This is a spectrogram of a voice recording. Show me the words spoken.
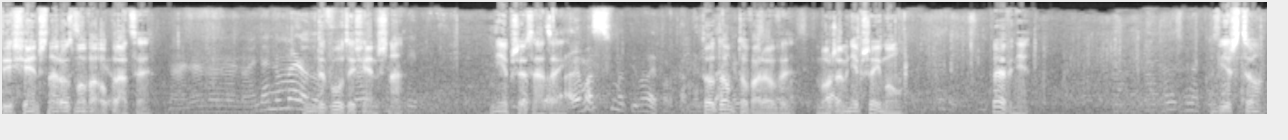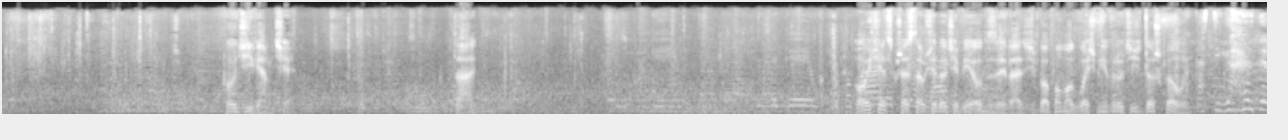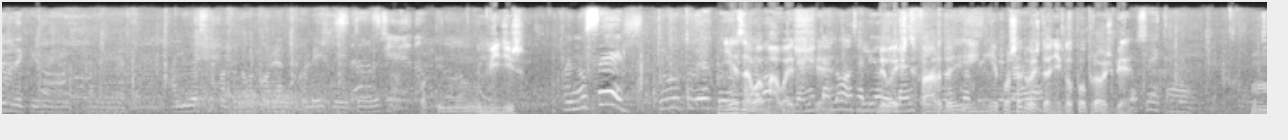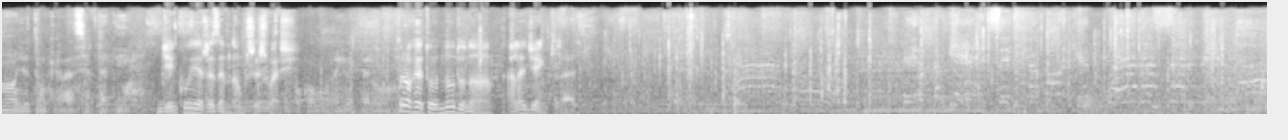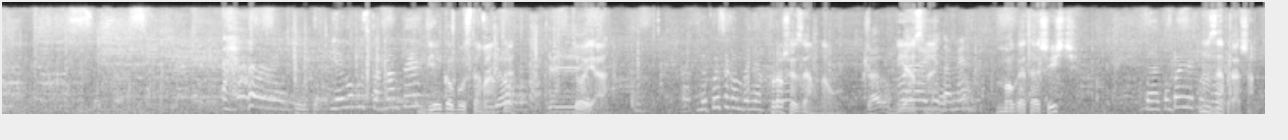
Tysięczna rozmowa o pracę. No, no, no. Dwutysięczna. Nie przesadzaj. To dom towarowy. Może mnie przyjmą. Pewnie. Wiesz co? Podziwiam cię. Tak? Ojciec przestał się do ciebie odzywać, bo pomogłeś mi wrócić do szkoły. Para que no me corrieran del colegio y todo eso. No- Widzisz? No sé, tú tuvieras que Nie załamałeś się. no, Byłeś twardy no i nie poszedłeś do niego po prośbie. No sé, como No, yo tengo que agradecerte a ti. Dziękuję, że ze mną przyszłaś. Un poco aburrido, pero Trochę tu nudno, ale dzięki. gracias. Diego Bustamante, Diego Bustamante? To ja. Proszę za mną. Jasne. Mogę też iść? No zapraszam.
